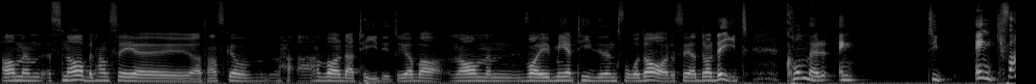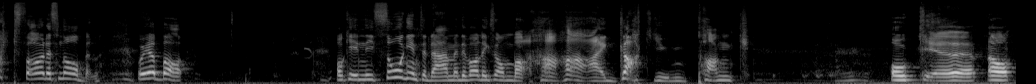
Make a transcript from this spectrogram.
ja men Snabel han säger att han ska vara där tidigt och jag bara, ja men vad är mer tidigt än två dagar? Så jag drar dit, kommer en, typ en kvart före Snabel. Och jag bara, okej ni såg inte det där men det var liksom bara, haha I got you punk. Och eh, ja,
